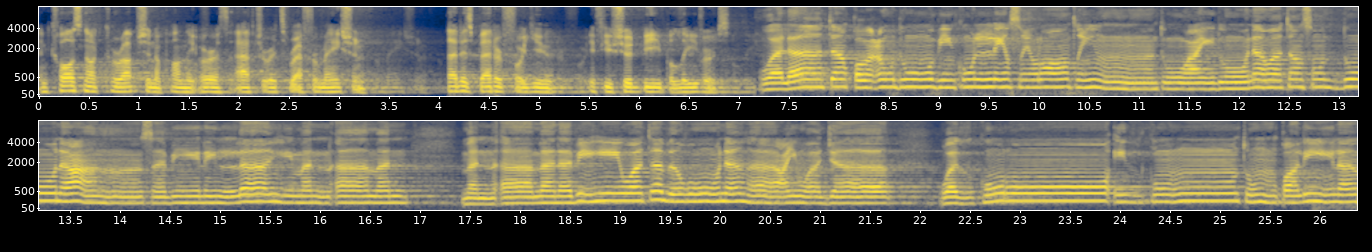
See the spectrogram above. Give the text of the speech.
and cause not corruption upon the earth after its reformation. That is better for you if you should be believers. ولا تقعدوا بكل صراط توعدون وتصدون عن سبيل الله من آمن من آمن به وتبغونها عوجا واذكروا إذ كنتم قليلا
